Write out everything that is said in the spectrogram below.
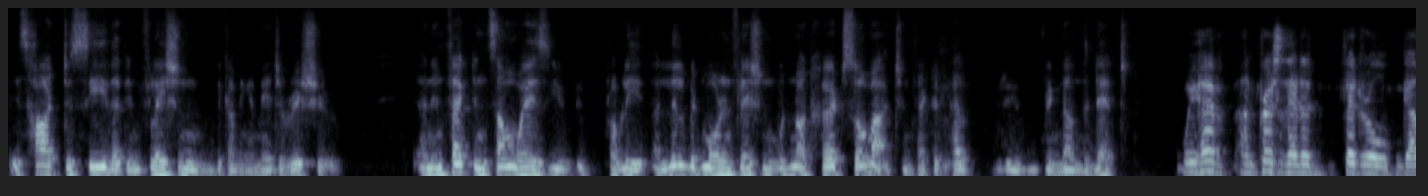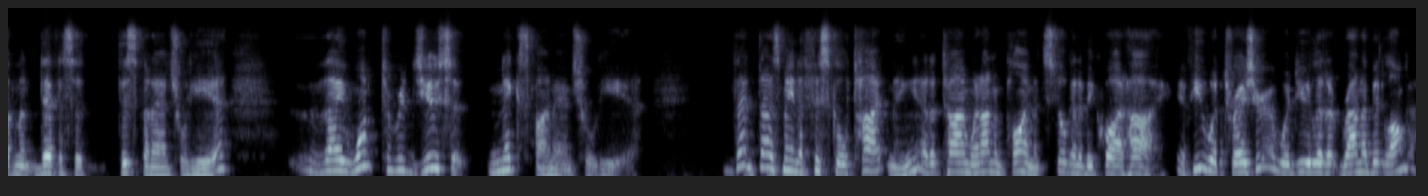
it's hard to see that inflation becoming a major issue. And in fact, in some ways, you probably a little bit more inflation would not hurt so much. In fact, it'll help bring down the debt. We have unprecedented federal government deficit this financial year. They want to reduce it next financial year. That does mean a fiscal tightening at a time when unemployment's still going to be quite high. If you were treasurer, would you let it run a bit longer?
